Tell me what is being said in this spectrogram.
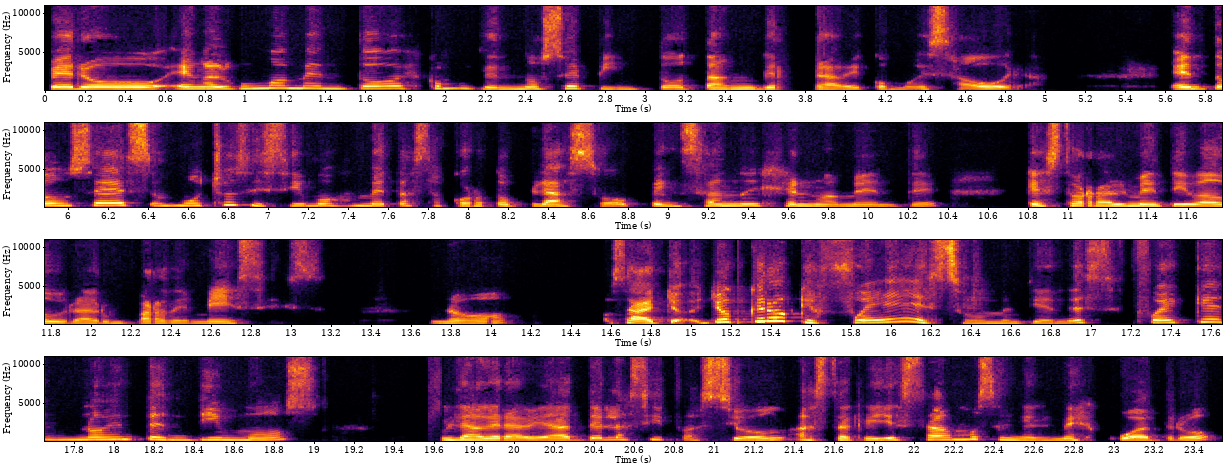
pero en algún momento es como que no se pintó tan grave como es ahora. Entonces, muchos hicimos metas a corto plazo pensando ingenuamente que esto realmente iba a durar un par de meses, ¿no? O sea, yo, yo creo que fue eso, ¿me entiendes? Fue que no entendimos la gravedad de la situación hasta que ya estábamos en el mes 4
